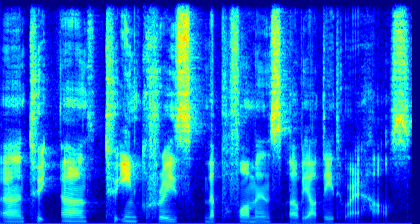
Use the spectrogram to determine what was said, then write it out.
uh, to uh, to increase the performance of your data warehouse.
